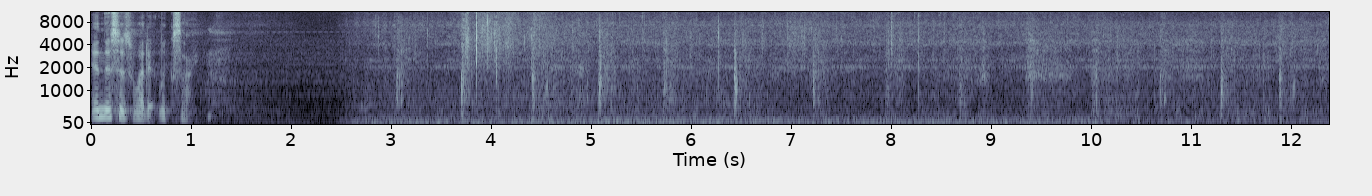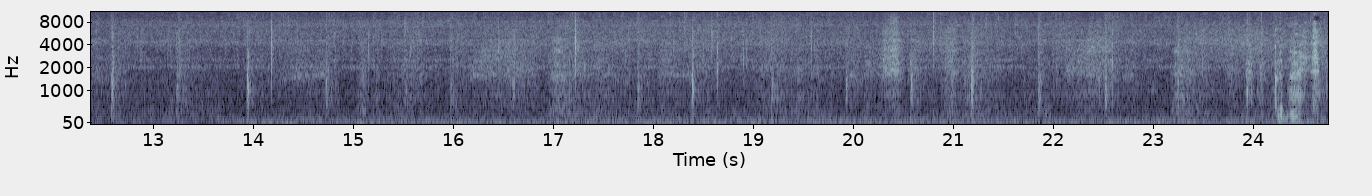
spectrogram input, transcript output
and this is what it looks like. Good night.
